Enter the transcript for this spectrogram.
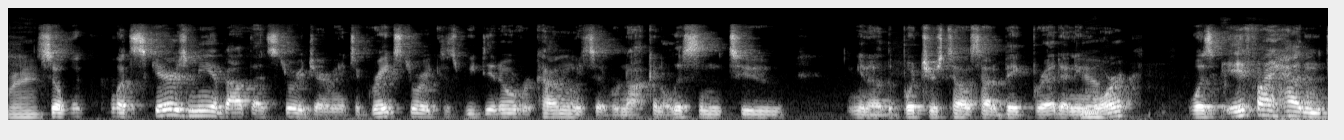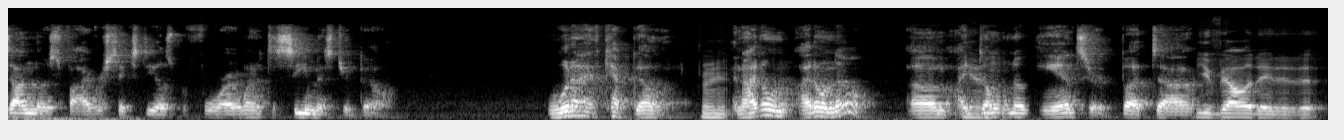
Right. so what, what scares me about that story jeremy it's a great story because we did overcome we said we're not going to listen to you know the butchers tell us how to bake bread anymore was if i hadn't done those five or six deals before i went to see mr bill would i have kept going Right. and i don't i don't know um, i Yeah. don't know the answer but uh, You validated it.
